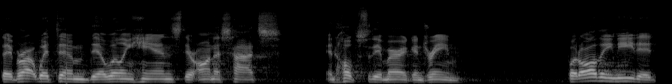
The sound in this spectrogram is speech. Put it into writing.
They brought with them their willing hands, their honest hearts, and hopes for the American dream. But all they needed,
